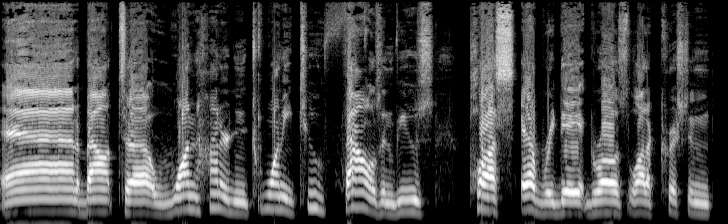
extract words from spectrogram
and about uh, 122,000 views plus every day it grows. A lot of Christian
